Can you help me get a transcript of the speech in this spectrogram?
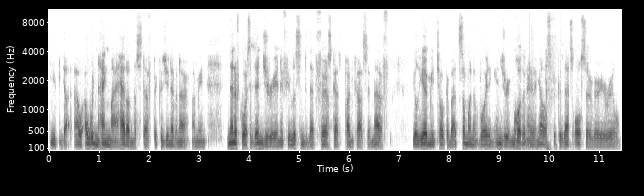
you I, I, wouldn't hang my hat on this stuff because you never know. I mean, and then of course it's injury, and if you listen to that first yeah. podcast enough, you'll hear me talk about someone avoiding injury more than anything else because that's also very real.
